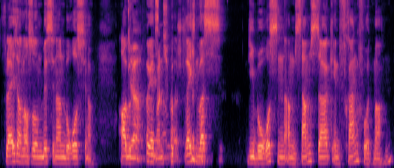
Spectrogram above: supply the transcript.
vielleicht auch noch so ein bisschen an Borussia. Aber ja, wir jetzt manchmal. sprechen, was die Borussen am Samstag in Frankfurt machen,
